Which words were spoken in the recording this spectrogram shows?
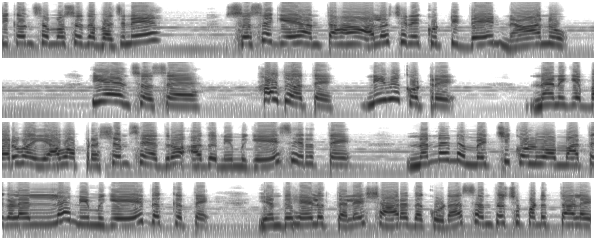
ಚಿಕನ್ ಸಮೋಸದ ಭಜನೆ? ಸೊಸೆಗೆ ಅಂತಹ ಆಲೋಚನೆ ಕೊಟ್ಟಿದ್ದೆ ನಾನು. ಏನ್ ಸೊಸೆ? ಹೌದು ಅತ್ತೆ, ನೀವೇ ಕೊಟ್ರಿ. ನನಗೆ ಬರುವ ಯಾವ ಪ್ರಶಂಸೆ ಆದ್ರೂ ಅದು ನಿಮಗೆ ಸೇರುತ್ತೆ. ನನ್ನನ್ನು ಮೆಚ್ಚಿಕೊಳ್ಳುವ ಮಾತುಗಳೆಲ್ಲ ನಿಮಗೆ ದಕ್ಕತ್ತೆ ಎಂದು ಹೇಳುತ್ತಲೇ ಶಾರದ ಕೂಡ ಸಂತೋಷ ಪಡುತ್ತಾಳೆ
